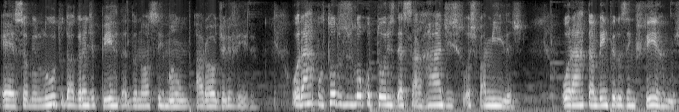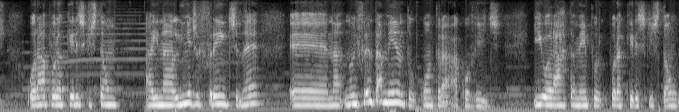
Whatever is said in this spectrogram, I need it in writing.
é, sobre o luto da grande perda do nosso irmão Harold Oliveira. Orar por todos os locutores dessa rádio e suas famílias. Orar também pelos enfermos. Orar por aqueles que estão aí na linha de frente, né? É, na, no enfrentamento contra a Covid. E orar também por, por aqueles que estão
